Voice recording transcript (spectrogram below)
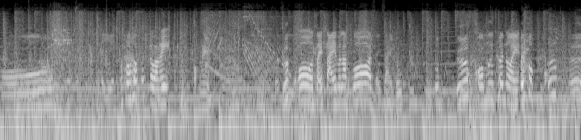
โอ้ใจเย็นโอ้โหระวังไอ้ออกแน่ปึ๊บโอ้ใส่ใส่มารับก่อนใส่ใส่ก็ปึ๊บขอมือเธอหน่อยเฮ้ยเอ้าอึ๊บเออ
